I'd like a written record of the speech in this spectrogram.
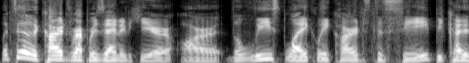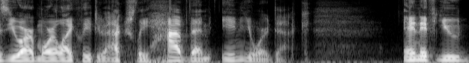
Let's say the cards represented here are the least likely cards to see because you are more likely to actually have them in your deck. And if you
